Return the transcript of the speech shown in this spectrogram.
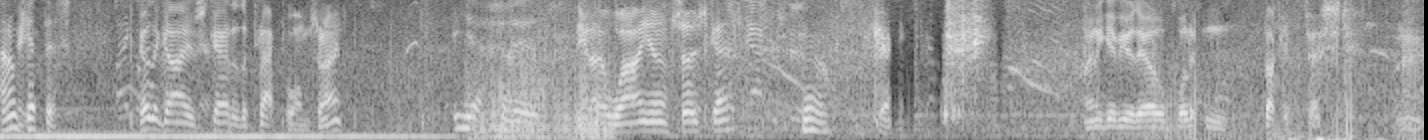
I don't get this. You're the guy who's scared of the platforms, right? Yes, I am. Do you know why you're so scared? No. Okay. I'm going to give you the old bullet and bucket test. Now.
